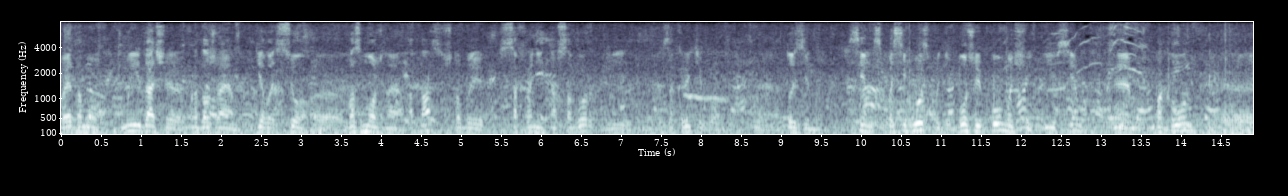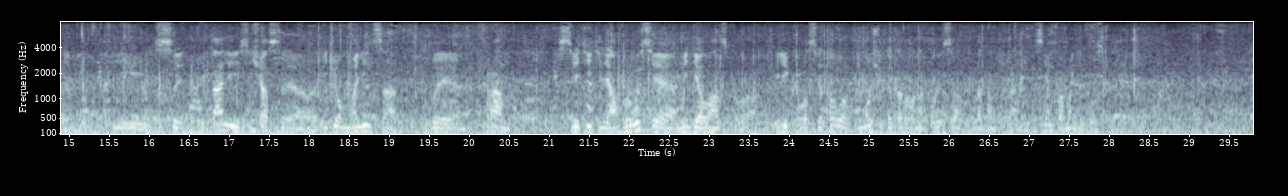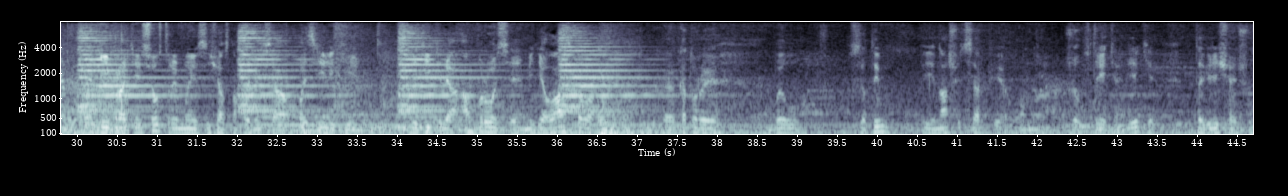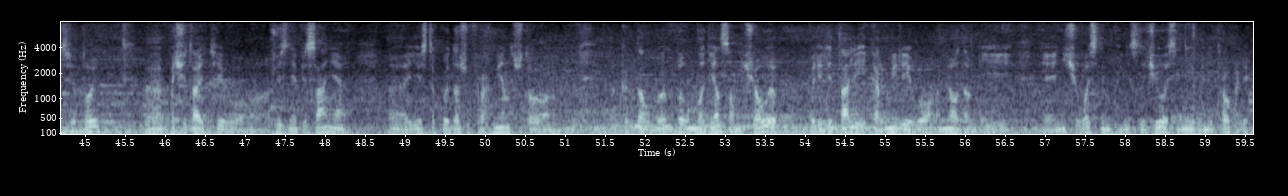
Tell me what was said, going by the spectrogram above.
Поэтому мы и дальше продолжаем делать все возможное от нас, чтобы сохранить наш собор и закрыть его до зимы. Всем спаси Господи, Божьей помощи и всем поклон. С Италии сейчас э, идем молиться в храм святителя Амвросия Медиаланского, великого святого, мощи которого находится в этом храме. Всем помоги Господи. Дорогие братья и сестры, мы сейчас находимся в базилике святителя Амвросия Медиаланского, э, который был святым и нашей церкви. Он жил в третьем веке. Это величайший святой. Э, Почитайте его жизнеописание. Э, Есть такой даже фрагмент, что когда он был- младенцем, пчелы прилетали и кормили его медом. И э, ничего с ним не случилось, они его не трогали.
